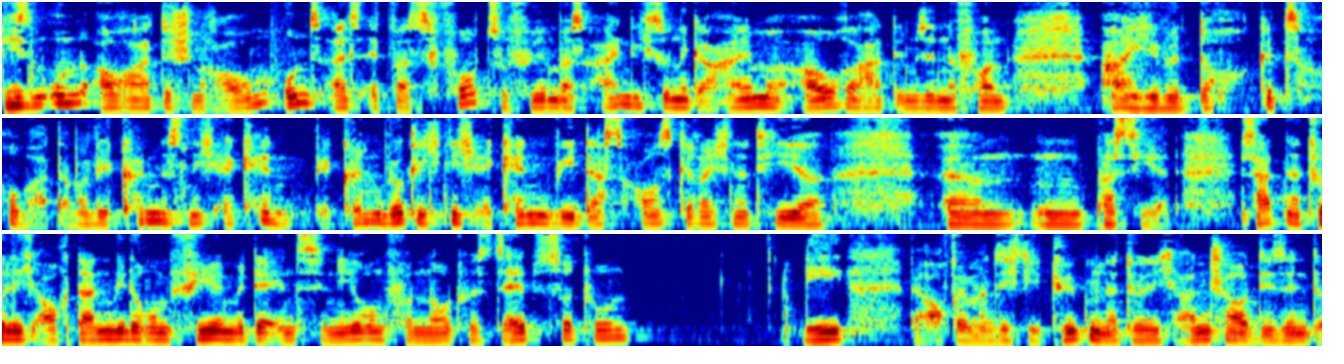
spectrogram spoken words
diesen unauratischen Raum uns als etwas vorzuführen, was eigentlich so eine geheime Aura hat im Sinne von, ah, hier wird doch gezaubert, aber wir können es nicht erkennen. Wir können wirklich nicht erkennen, wie das ausgerechnet hier ähm, passiert. Es hat natürlich auch dann wiederum viel mit der Inszenierung von No Twist selbst zu tun die, auch wenn man sich die Typen natürlich anschaut, die sind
